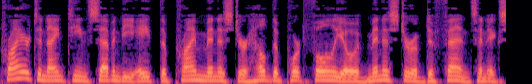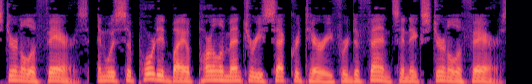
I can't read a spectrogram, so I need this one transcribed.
Prior to 1978 the Prime Minister held the portfolio of Minister of Defense and External Affairs, and was supported by a Parliamentary Secretary for Defense and External Affairs.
